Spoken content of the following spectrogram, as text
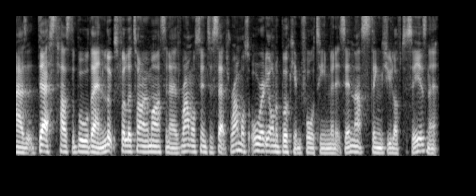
As Dest has the ball then, looks for Lautaro Martinez. Ramos intercepts. Ramos already on a booking 14 minutes in. That's things you love to see, isn't it?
